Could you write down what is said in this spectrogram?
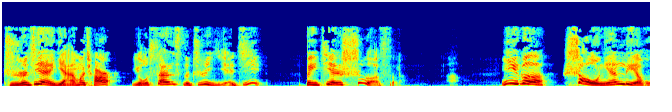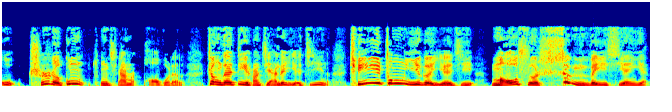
只见眼巴前。有三四只野鸡被箭射死了啊！一个少年猎户持着弓从前面跑过来了，正在地上捡着野鸡呢。其中一个野鸡毛色甚为鲜艳。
